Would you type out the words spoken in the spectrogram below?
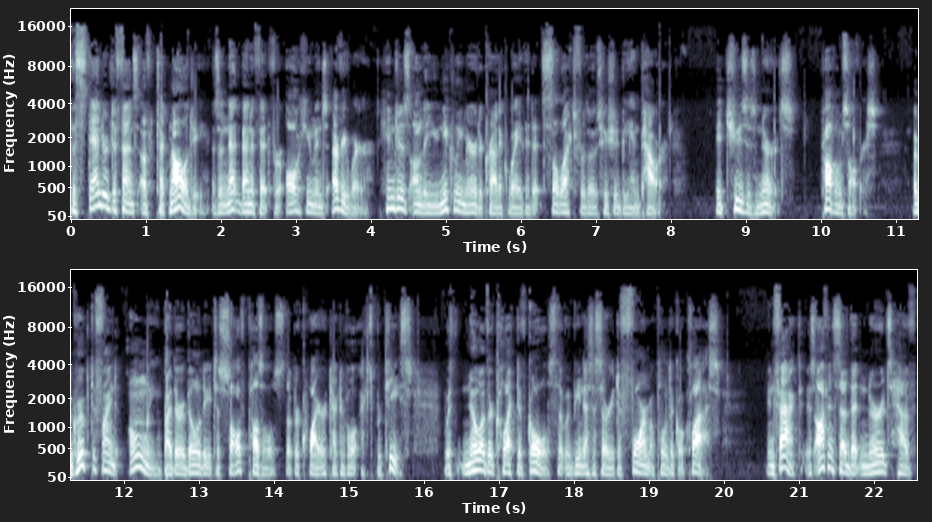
The standard defense of technology as a net benefit for all humans everywhere hinges on the uniquely meritocratic way that it selects for those who should be in power. It chooses nerds, problem solvers, a group defined only by their ability to solve puzzles that require technical expertise, with no other collective goals that would be necessary to form a political class. In fact, it's often said that nerds have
